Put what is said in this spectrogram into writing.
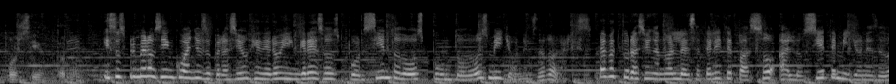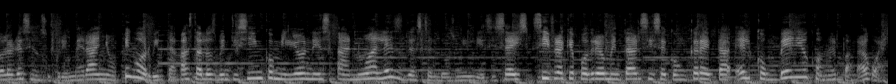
Y sus primeros cinco años de operación generó ingresos por 102.2 millones de dólares. La facturación anual del satélite pasó a los 7 millones de dólares en su primer año en órbita, hasta los 25 millones anuales desde el 2016, cifra que podría aumentar si se concreta el convenio con el Paraguay.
